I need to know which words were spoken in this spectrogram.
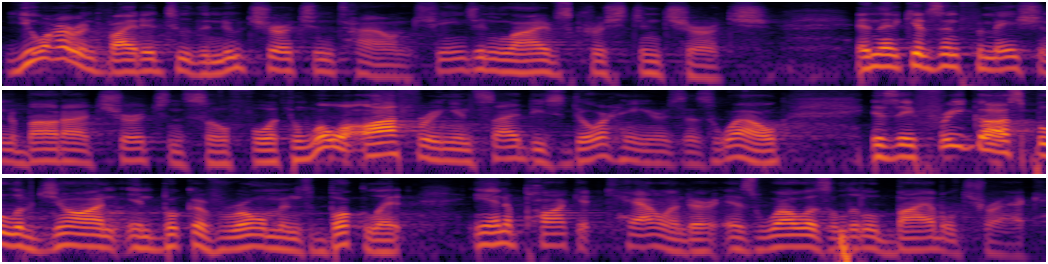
You are invited to the new church in town, Changing Lives Christian Church. And then it gives information about our church and so forth. And what we're offering inside these door hangers as well is a free Gospel of John in Book of Romans booklet and a pocket calendar, as well as a little Bible tract.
